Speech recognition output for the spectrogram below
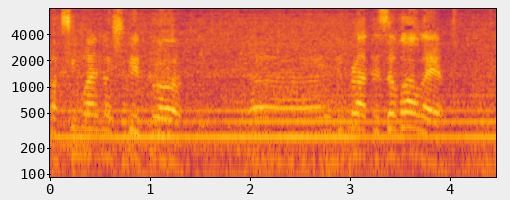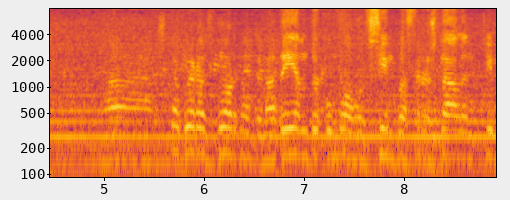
максимально швидко е, зібрати завали штаби розгорнути, надаємо допомогу всім постраждалим, тим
